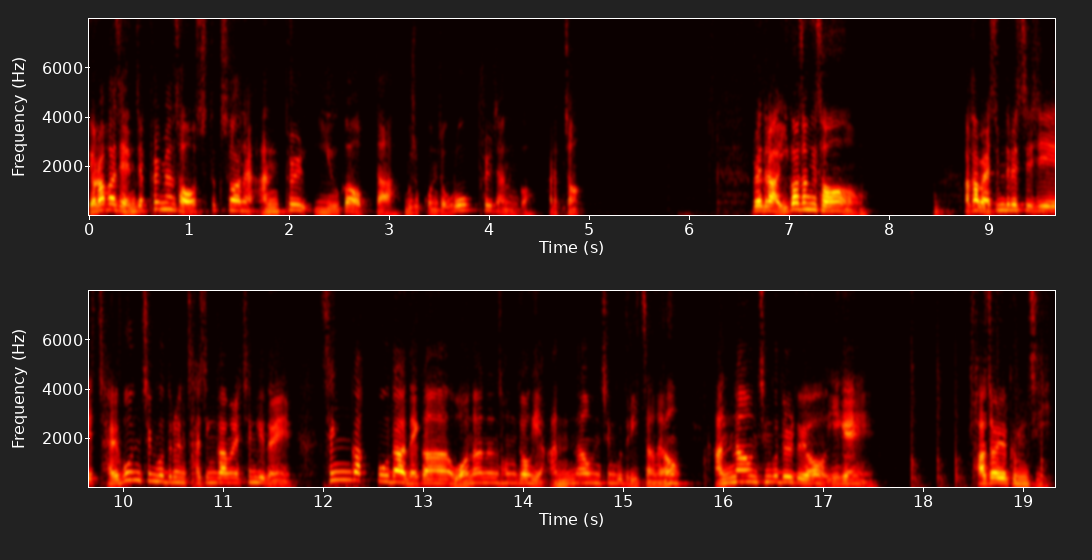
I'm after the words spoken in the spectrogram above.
여러 가지 엔제 풀면서 수특 수완을 안 풀 이유가 없다. 무조건적으로 풀자는 거. 알았죠? 얘들아 이 과정에서 아까 말씀드렸듯이 잘 본 친구들은 자신감을 챙기되 생각보다 내가 원하는 성적이 안 나온 친구들이 있잖아요. 안 나온 친구들도요. 이게 좌절 금지.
